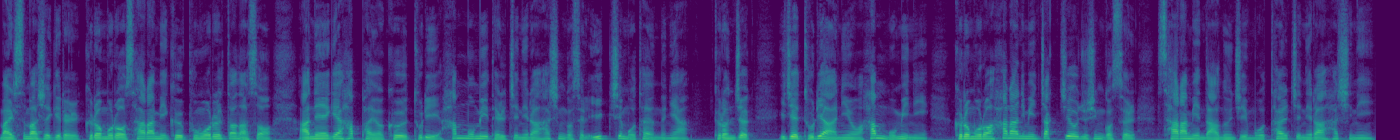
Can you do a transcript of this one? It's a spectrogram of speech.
말씀하시기를 그러므로 사람이 그 부모를 떠나서 아내에게 합하여 그 둘이 한 몸이 될지니라 하신 것을 읽지 못하였느냐 그런즉 이제 둘이 아니요 한 몸이니 그러므로 하나님이 짝지어 주신 것을 사람이 나누지 못할지니라 하시니.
